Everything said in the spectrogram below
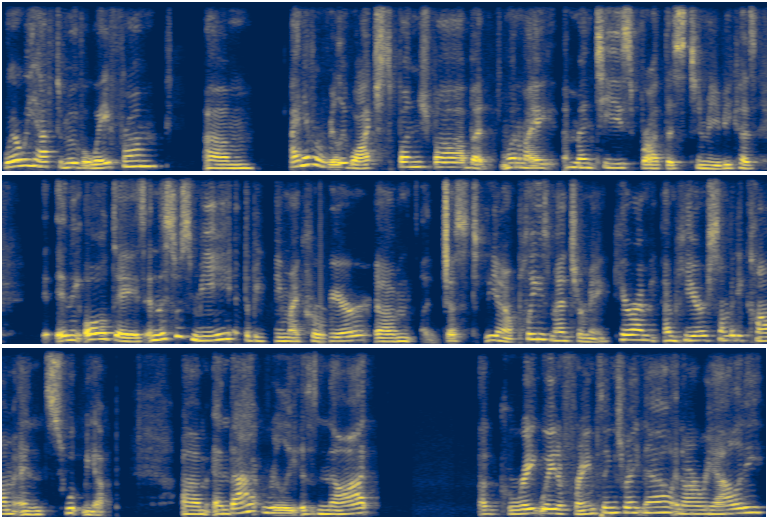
Where we have to move away from, um, I never really watched SpongeBob, but one of my mentees brought this to me because in the old days, and this was me at the beginning of my career, um, just you know, please mentor me. Here I'm, I'm here. Somebody come and swoop me up, um, and that really is not a great way to frame things right now in our reality.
